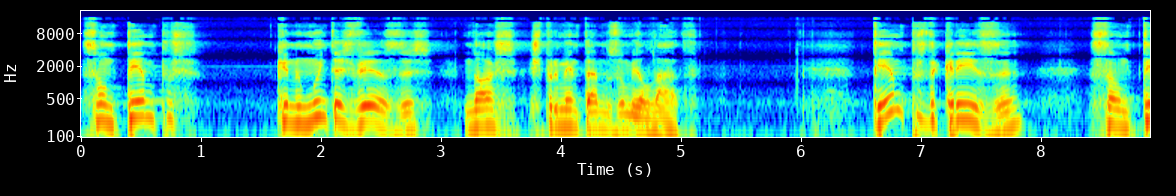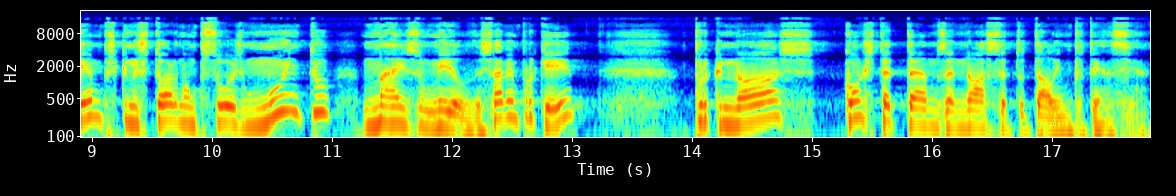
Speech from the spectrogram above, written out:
São tempos que muitas vezes nós experimentamos humildade. Tempos de crise são tempos que nos tornam pessoas muito mais humildes. Sabem porquê? Porque nós constatamos a nossa total impotência.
